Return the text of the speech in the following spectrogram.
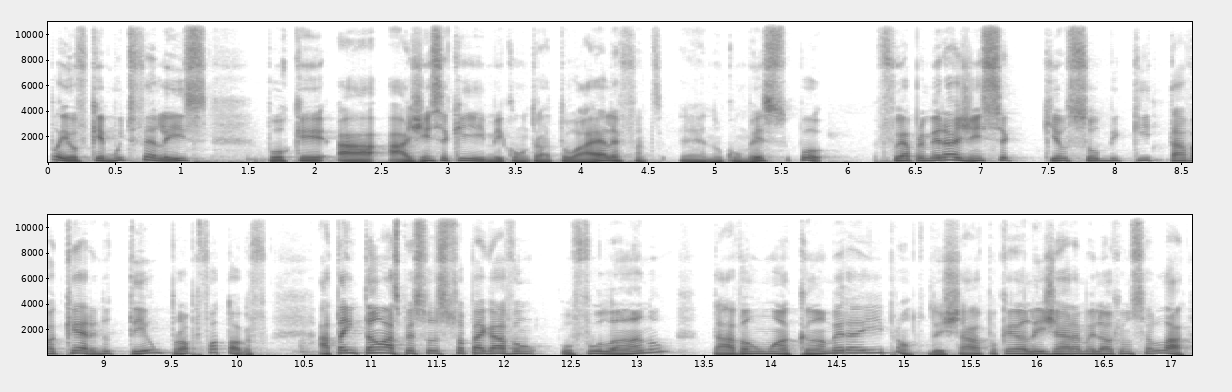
Pô, eu fiquei muito feliz porque a, a agência que me contratou, a Elephant, eh, no começo, pô, foi a primeira agência que eu soube que estava querendo ter um próprio fotógrafo. Até então, as pessoas só pegavam o fulano, davam uma câmera e pronto, deixava porque ali já era melhor que um celular.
